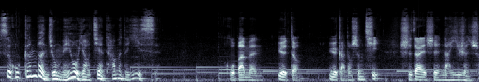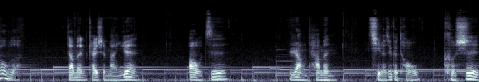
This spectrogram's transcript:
似乎根本就没有要见他们的意思。伙伴们越等越感到生气，实在是难以忍受了。他们开始埋怨奥兹，让他们起了这个头，可是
